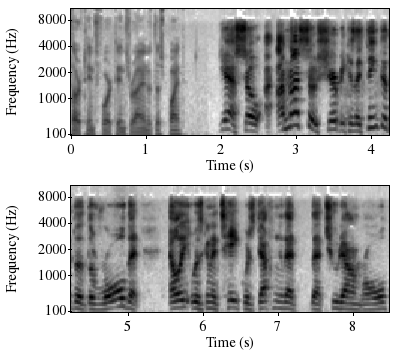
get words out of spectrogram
13th, 14th round at this point? Yeah, so I'm not so sure because I think that the the role that Elliott was going to take was definitely that that two down role.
